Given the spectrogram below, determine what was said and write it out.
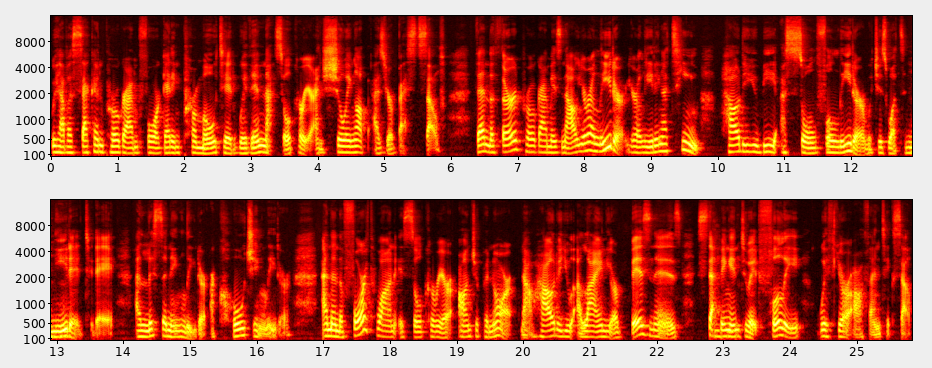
We have a second program for getting promoted within that soul career and showing up as your best self. Then the third program is now you're a leader, you're leading a team. How do you be a soulful leader, which is what's mm-hmm. needed today? A listening leader, a coaching leader. And then the fourth one is soul career entrepreneur. Now, how do you align your business, stepping mm-hmm. into it fully with your authentic self?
